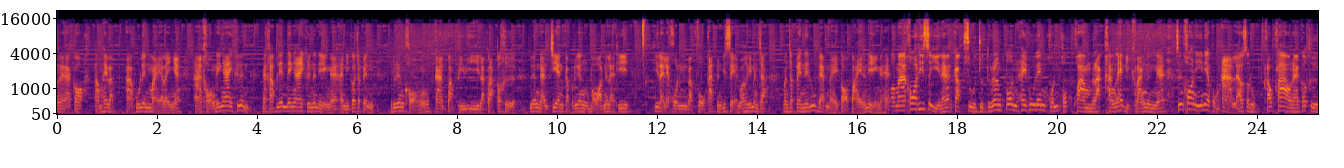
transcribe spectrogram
นะฮะก็ทำให้แบบอ่าผู้เล่นใหม่อะไรเงี้ยหาของได้ง่ายขึ้นนะครับเล่นได้ง่ายขึ้นนั่นเองนะอันนี้ก็จะเป็นเรื่องของการปรับ PVE หลักๆ ก็คือเรื่องดันเจียนกับเรื่องบอสนี่แหละที่ที่หลาย ๆ คนแบบโฟกัสเป็นพิเศษว่าเฮ้ยมันจะมันจะเป็นในรูปแบบไหนต่อไปนั่นเองนะฮะต่อมาข้อทีสี่4 นะฮะกลับสู่จุดเริ่มต้นให้ผู้เล่นค้นพบความรักครั้งแรกอีกครั้งหนึ่งนะซึ่งข้อนี้เนี่ยผมอ่านแล้วสรุปคร่าว ๆ นะก็คือ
